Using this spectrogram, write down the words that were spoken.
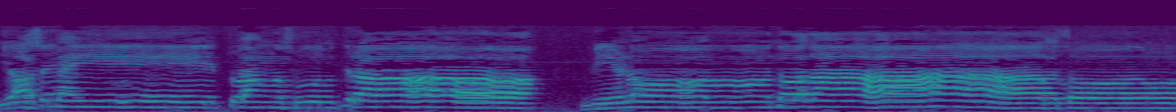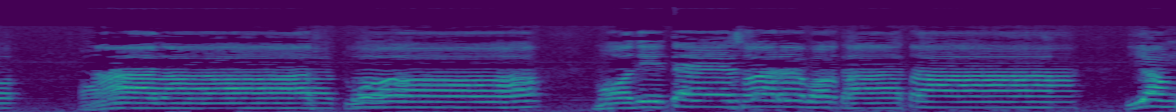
यस्मै त्वम् सूत्र वीणो ददासो आदात्व मोदिते सर्वताता यम्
